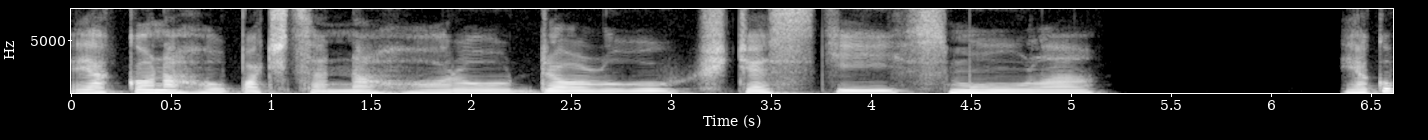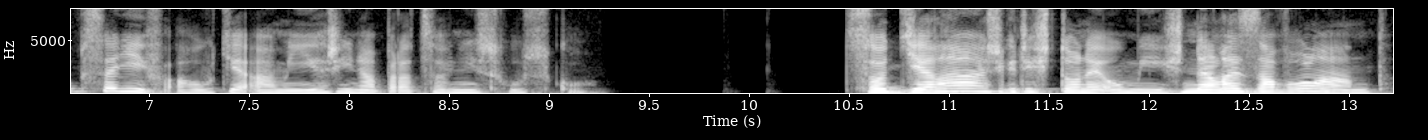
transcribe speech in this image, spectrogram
Jako na houpačce nahoru, dolů, štěstí, smůla. Jakub sedí v autě a míří na pracovní schůzku. Co děláš, když to neumíš? Nelez za volant!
